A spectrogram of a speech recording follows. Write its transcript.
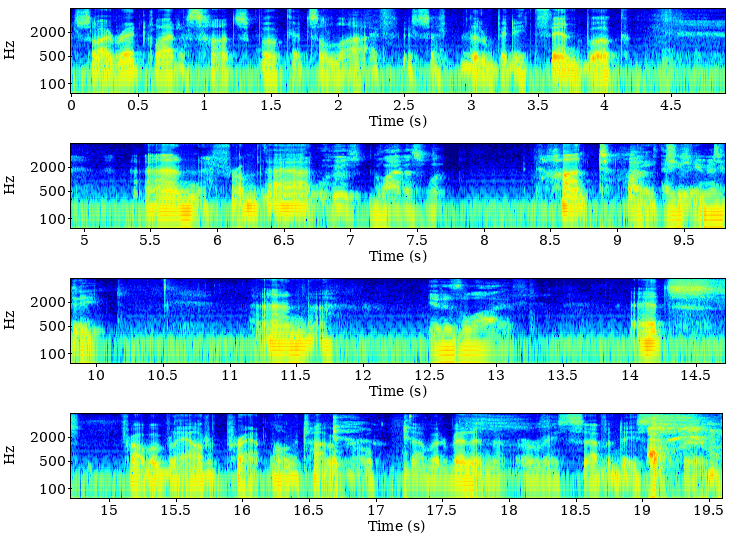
So I read Gladys Hunt's book, It's Alive. It's a little bitty thin book. And from that, Who's Gladys? What? Hunt, Hunt. H-U-N-T. H-U-N-T. And uh, It is alive. it's probably out of print a long time ago. That would have been in the early 70s, I think.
